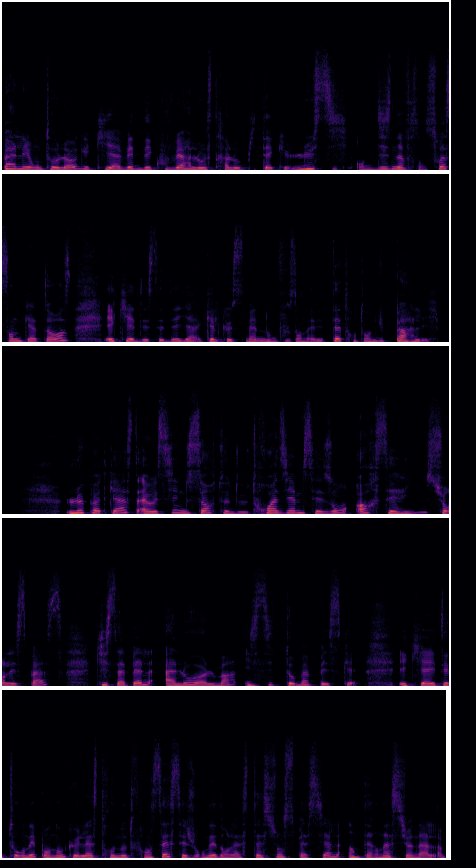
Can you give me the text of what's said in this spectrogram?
paléontologue qui avait découvert l'australopithèque Lucie en 1974 et qui est décédé il y a quelques semaines, donc vous en avez peut-être entendu parler. Le podcast a aussi une sorte de troisième saison hors série sur l'espace qui s'appelle Allo Olma, ici Thomas Pesquet, et qui a été tourné pendant que l'astronaute français séjournait dans la station spatiale internationale.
